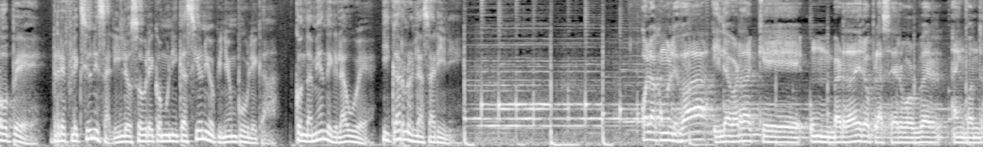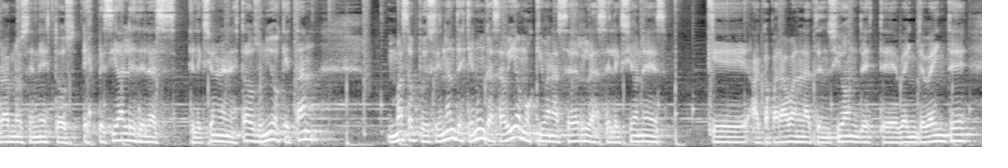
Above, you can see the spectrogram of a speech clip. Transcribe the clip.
OP, Reflexiones al hilo sobre comunicación y opinión pública, con Damián de Glaube y Carlos Lazzarini. Hola, ¿cómo les va? Y la verdad que un verdadero placer volver a encontrarnos en estos especiales de las elecciones en Estados Unidos que están más apasionantes que nunca. Sabíamos que iban a ser las elecciones que acaparaban la atención de este 2020,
